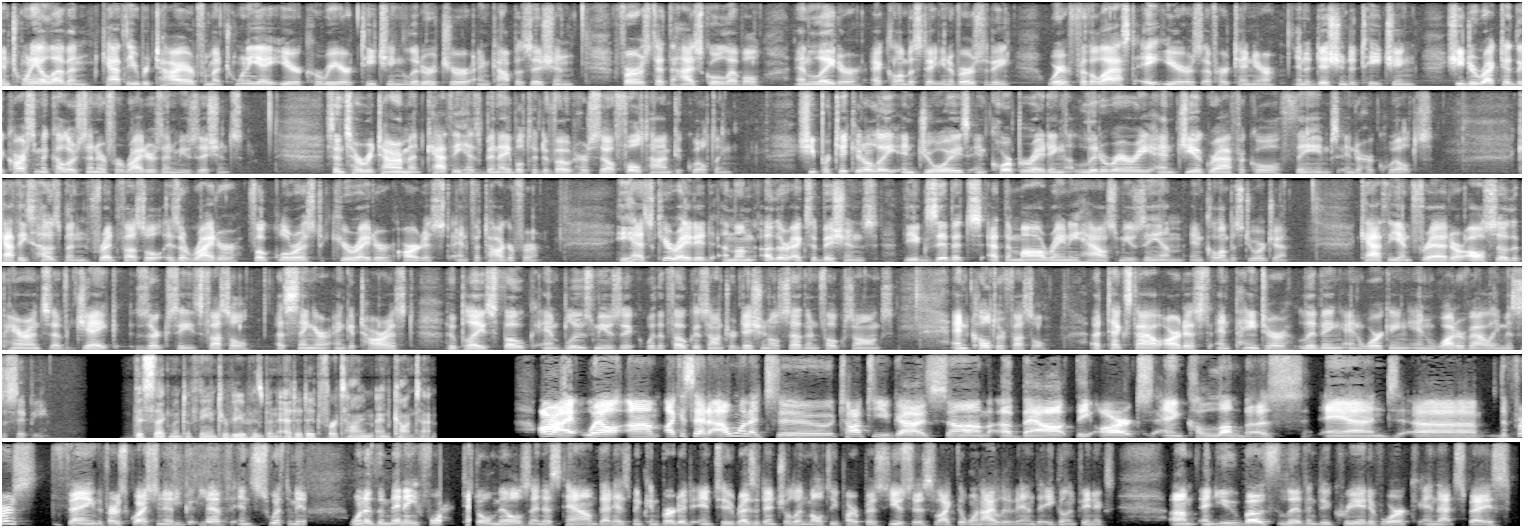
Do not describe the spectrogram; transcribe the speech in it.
In 2011, Cathy retired from a 28 year career teaching literature and composition, first at the high school level and later at Columbus State University, where for the last eight years of her tenure, in addition to teaching, she directed the Carson McCullers Center for Writers and Musicians. Since her retirement, Cathy has been able to devote herself full time to quilting. She particularly enjoys incorporating literary and geographical themes into her quilts. Cathy's husband, Fred Fussell, is a writer, folklorist, curator, artist, and photographer. He has curated, among other exhibitions, the exhibits at the Ma Rainey House Museum in Columbus, Georgia. Cathy and Fred are also the parents of Jake Xerxes Fussell, a singer and guitarist who plays folk and blues music with a focus on traditional Southern folk songs, and Colter Fussell, a textile artist and painter living and working in Water Valley, Mississippi. This segment of the interview has been edited for time and content. All right. Well, um, like I said, I wanted to talk to you guys some about the arts and Columbus. And uh, the first thing, the first question is you live in Swift Mill, one of the many former textile mills in this town that has been converted into residential and multi-purpose uses, like the one I live in, the Eagle and Phoenix. Um, and you both live and do creative work in that space.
